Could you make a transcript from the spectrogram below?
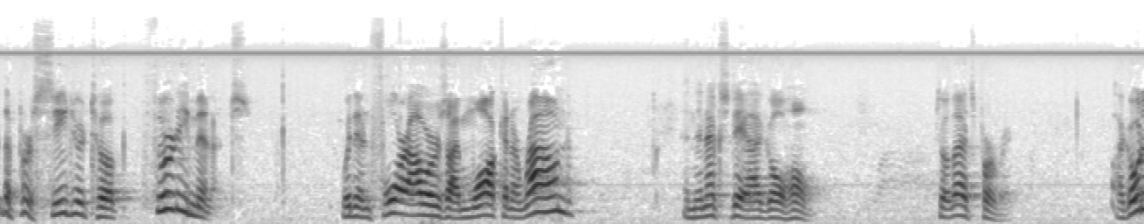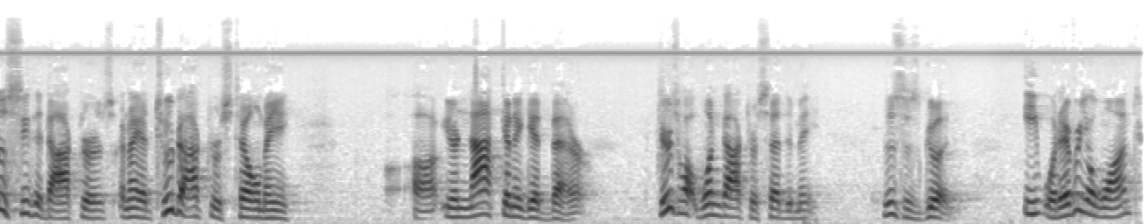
The procedure took 30 minutes. Within four hours, I'm walking around, and the next day I go home. So that's perfect. I go to see the doctors, and I had two doctors tell me, uh, You're not going to get better. Here's what one doctor said to me This is good. Eat whatever you want,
